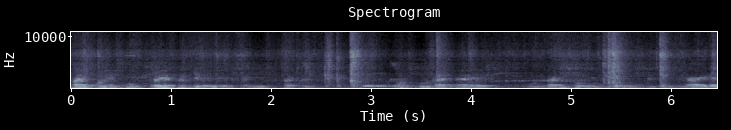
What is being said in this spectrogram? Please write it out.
बायकोने खूप प्रयत्न केलेले भरपूर काय काय ऑनलाईन शोधून आयडिया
